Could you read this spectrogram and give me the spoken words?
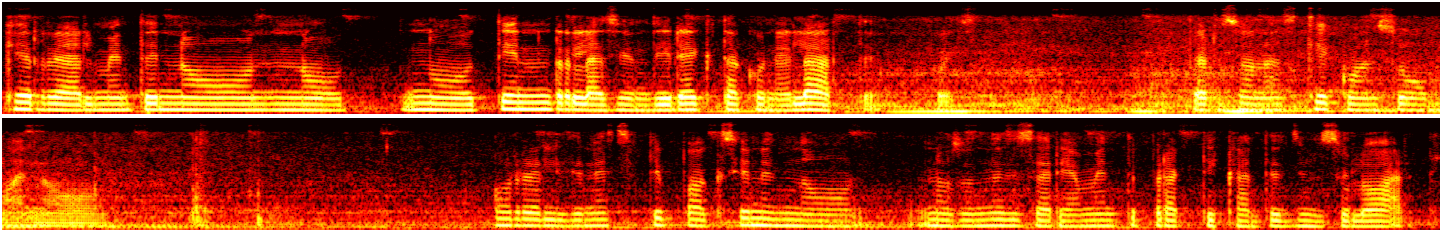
que realmente no, no, no tienen relación directa con el arte, pues personas que consuman o, o realicen este tipo de acciones no, no son necesariamente practicantes de un solo arte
